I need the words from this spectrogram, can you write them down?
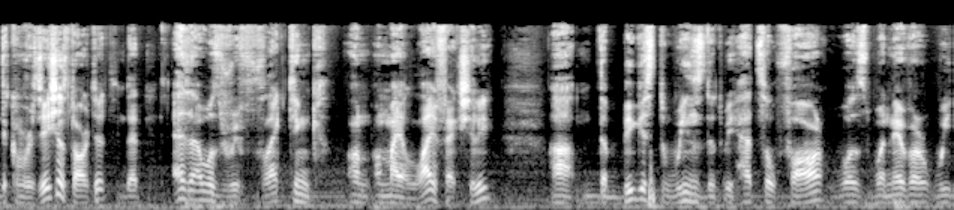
the conversation started that as I was reflecting on, on my life, actually, uh, the biggest wins that we had so far was whenever we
